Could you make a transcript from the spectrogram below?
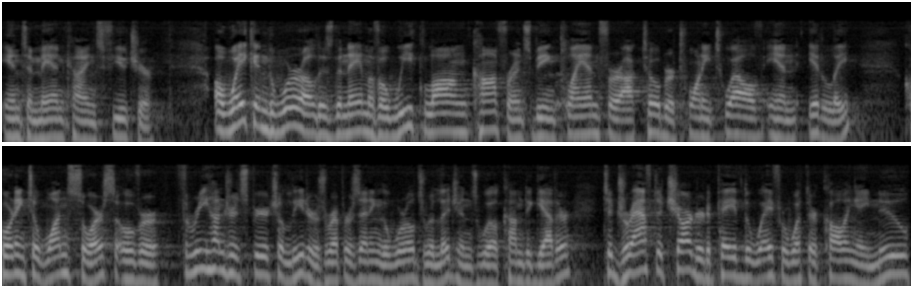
into mankind's future. Awakened World is the name of a week long conference being planned for October 2012 in Italy. According to one source, over 300 spiritual leaders representing the world's religions will come together to draft a charter to pave the way for what they're calling a new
